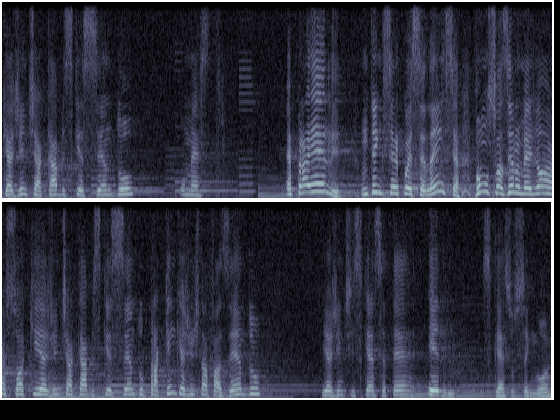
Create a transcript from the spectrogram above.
que a gente acaba esquecendo o mestre. É para ele, não tem que ser com excelência, vamos fazer o melhor, só que a gente acaba esquecendo para quem que a gente está fazendo e a gente esquece até ele, esquece o Senhor.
